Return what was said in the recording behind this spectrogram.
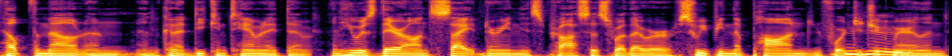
help them out and, and kind of decontaminate them. And he was there on site during this process where they were sweeping the pond in Fort Detrick, Mhm. Maryland,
